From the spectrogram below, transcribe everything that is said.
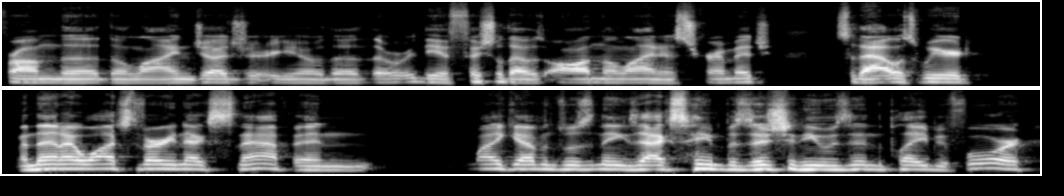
from the the line judge or you know the, the the official that was on the line of scrimmage. So that was weird. And then I watched the very next snap, and Mike Evans was in the exact same position he was in the play before,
